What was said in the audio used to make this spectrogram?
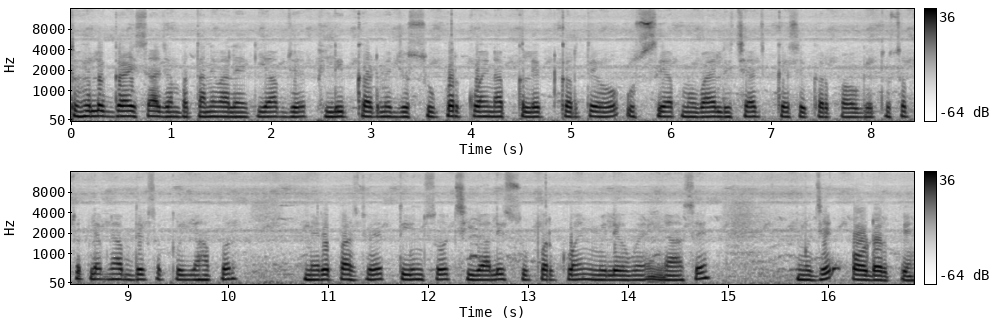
तो हेलो गाइस आज हम बताने वाले हैं कि आप जो है फ्लिपकार्ट में जो सुपर कॉइन आप कलेक्ट करते हो, उससे आप मोबाइल रिचार्ज कैसे कर पाओगे? तो सबसे पहले अपने आप देख सकते हो, यहाँ पर मेरे पास जो है तीन सौ छियालीस सुपर कॉइन मिले हुए हैं यहाँ से मुझे ऑर्डर पे।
